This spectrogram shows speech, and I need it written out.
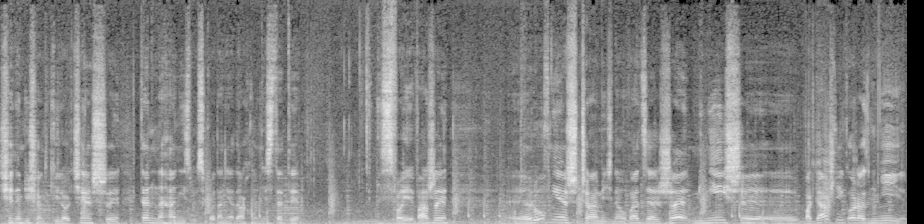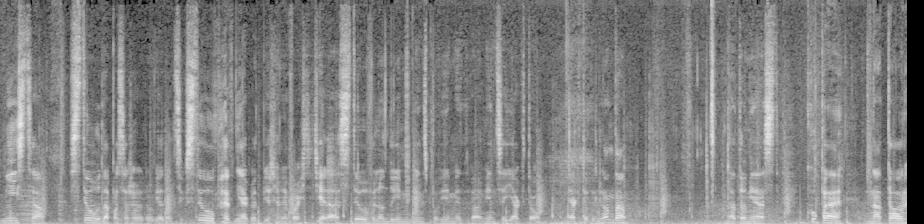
70 kg cięższy. Ten mechanizm składania dachu niestety swoje waży. E, Również trzeba mieć na uwadze, że mniejszy e, bagażnik oraz mniej miejsca z tyłu dla pasażerów jadących z tyłu. Pewnie jak odbierzemy właściciela z tyłu wylądujemy, więc powiemy Wam więcej jak to, jak to wygląda. Natomiast kupę na tor,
